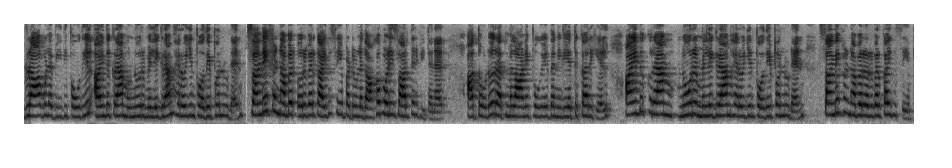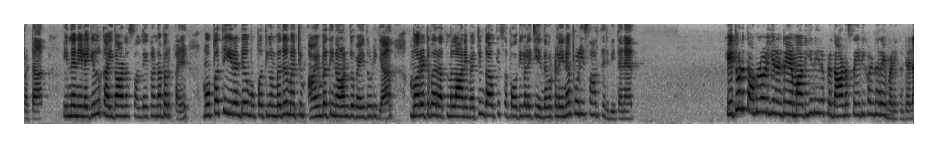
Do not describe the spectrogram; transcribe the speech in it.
ராகுல வீதி பகுதியில் ஐந்து கிராம் முன்னூறு மில்லிகிராம் ஹெரோயின் போதைப் பொருளுடன் சந்தேக நபர் ஒருவர் கைது செய்யப்பட்டுள்ளதாக போலீசார் தெரிவித்தனர். அத்தோடு ரத்மலானி புகையிரத நிலையத்துக்கு அருகில் ஐந்து கிராம் நூறு மில்லிகிராம் ஹெரோயின் போதைப் பொருளுடன் சந்தேக நபர் ஒருவர் கைது செய்யப்பட்டார். இந்த நிலையில் கைதான சந்தேக நபர்கள் முப்பத்தி இரண்டு முப்பத்தி ஒன்பது மற்றும் ஐம்பத்தி நான்கு வயதுடைய மொரட்டுவ ரத்மலானி மற்றும் கல்கிச பகுதிகளைச் சேர்ந்தவர்கள் என போலீசார் தெரிவித்தனர். இத்தோடு தமிழொலியின் இன்றைய மதிய நேர பிரதான செய்திகள் நிறைவடைகின்றன.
